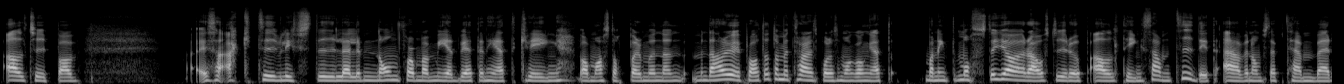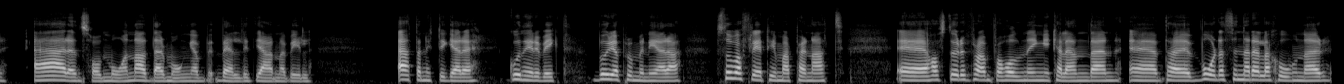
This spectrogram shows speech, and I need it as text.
all typ av Eh, så aktiv livsstil eller någon form av medvetenhet kring vad man stoppar i munnen. Men det har jag ju pratat om i Träningspodden så många gånger att man inte måste göra och styra upp allting samtidigt, även om september är en sån månad där många väldigt gärna vill äta nyttigare, gå ner i vikt, börja promenera, sova fler timmar per natt, eh, ha större framförhållning i kalendern, eh, ta, vårda sina relationer,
